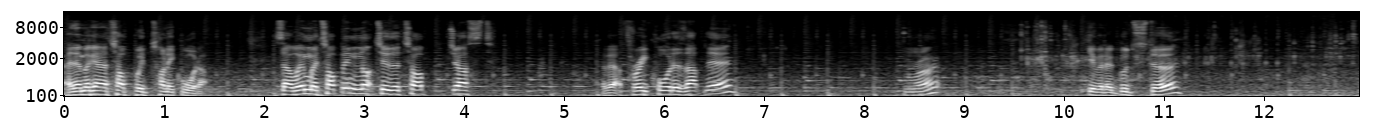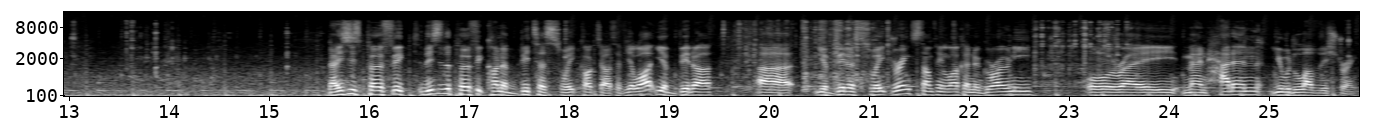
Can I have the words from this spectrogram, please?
And then we're gonna top with tonic water. So when we're topping, not to the top, just about three quarters up there. All right. Give it a good stir. Now this is perfect. This is the perfect kind of bitter sweet cocktail. So if you like your bitter, uh, your bitter sweet drink, something like a Negroni or a Manhattan, you would love this drink.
